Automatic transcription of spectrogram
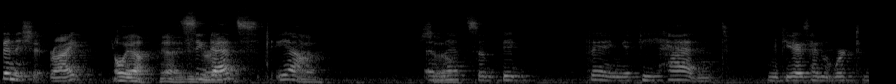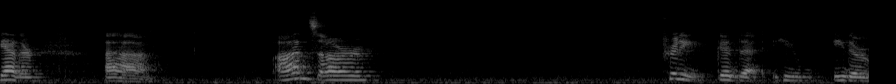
finish it, right? oh yeah, yeah, See, great. that's, yeah. So And that's a big thing. If he hadn't, and if you guys hadn't worked together, uh, odds are pretty good that he either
